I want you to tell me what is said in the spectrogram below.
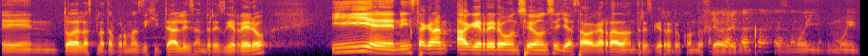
en todas las plataformas digitales Andrés Guerrero y en Instagram a Guerrero 1111, ya estaba agarrado Andrés Guerrero cuando fui a verlo. Es muy, muy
